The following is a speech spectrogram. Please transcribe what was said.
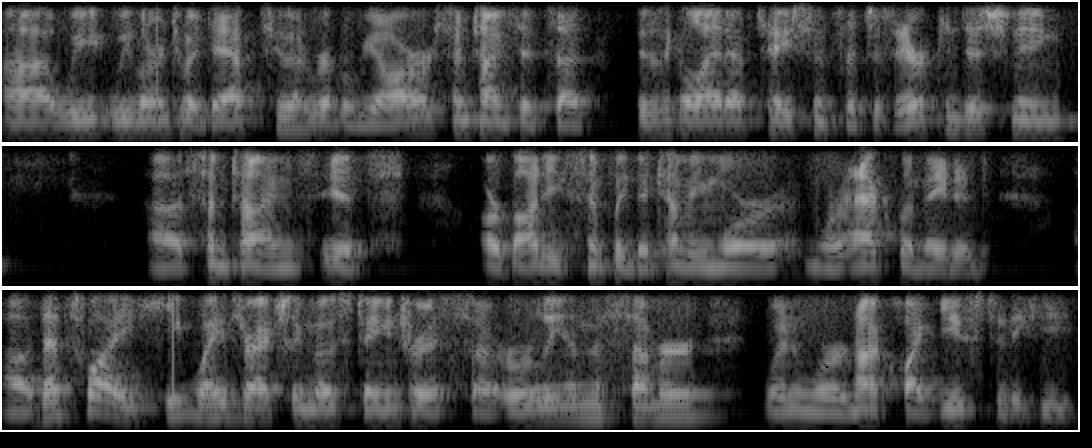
Uh, we, we learn to adapt to it wherever we are. Sometimes it's a physical adaptation, such as air conditioning. Uh, sometimes it's our body simply becoming more, more acclimated. Uh, that's why heat waves are actually most dangerous uh, early in the summer when we're not quite used to the heat.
